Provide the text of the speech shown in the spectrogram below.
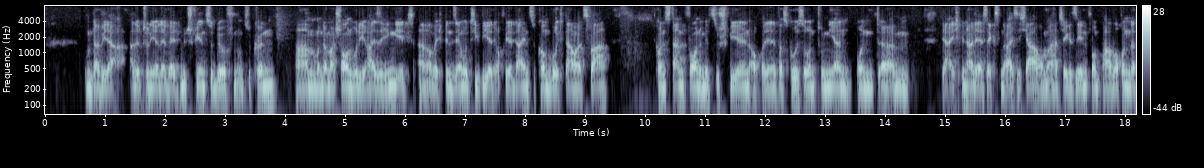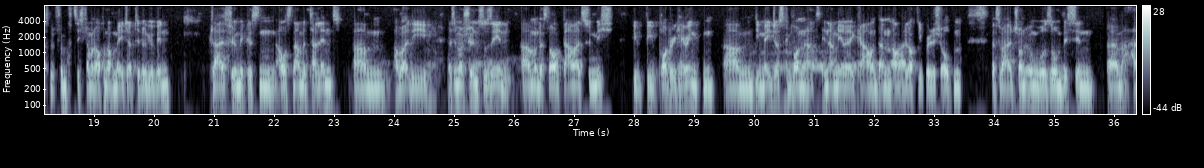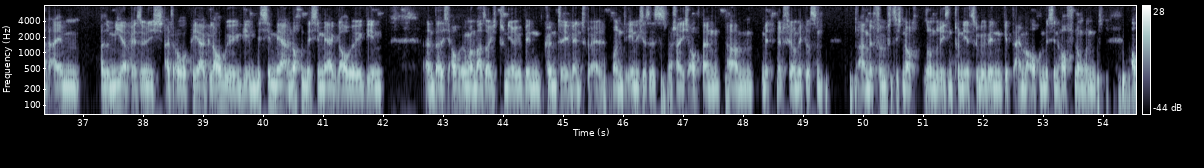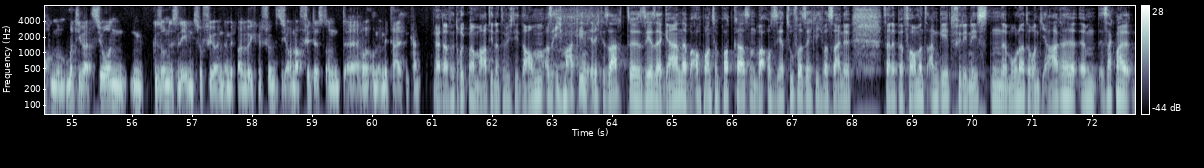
um da wieder alle Turniere der Welt mitspielen zu dürfen und zu können. Ähm, und dann mal schauen, wo die Reise hingeht. Ähm, aber ich bin sehr motiviert, auch wieder dahin zu kommen, wo ich damals war. Konstant vorne mitzuspielen, auch bei den etwas größeren Turnieren und ja, ich bin halt erst 36 Jahre und man hat ja gesehen vor ein paar Wochen, dass mit 50 kann man auch noch Major-Titel gewinnen. Klar ist Phil Mickelson ein Ausnahmetalent, ähm, aber die, das ist immer schön zu sehen. Ähm, und das war auch damals für mich, wie, wie Padraig Harrington ähm, die Majors gewonnen hat in Amerika und dann auch halt auch die British Open. Das war halt schon irgendwo so ein bisschen, ähm, hat einem, also mir persönlich als Europäer Glaube gegeben, ein bisschen mehr, noch ein bisschen mehr Glaube gegeben, dass ich auch irgendwann mal solche Turniere gewinnen könnte, eventuell. Und ähnliches ist wahrscheinlich auch dann ähm, mit, mit Phil Mickelson äh, mit 50 noch so ein Riesenturnier zu gewinnen, gibt einem auch ein bisschen Hoffnung und auch Motivation, ein gesundes Leben zu führen, damit man wirklich mit 50 auch noch fit ist und, äh, und mithalten kann. Ja, dafür drückt man Martin natürlich die Daumen. Also ich mag ihn ehrlich gesagt äh, sehr, sehr gerne, aber auch bei uns im Podcast und war auch sehr zuversichtlich, was seine, seine Performance angeht für die nächsten Monate und Jahre. Ähm, sag mal,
